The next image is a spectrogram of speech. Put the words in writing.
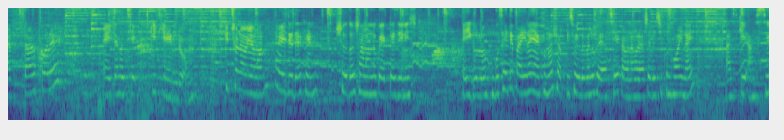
আর তারপরে এইটা হচ্ছে কিচেন রুম কিচ্ছু নয় আমার এই যে দেখেন, শুধু সামান্য কয়েকটা জিনিস। এইগুলো গুছাইতে পারি নাই এখনও সব কিছু এলোমেলো হয়ে আছে, কারণ আমার আশা বেশিক্ষণ হয় নাই। আজকে আসছি।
